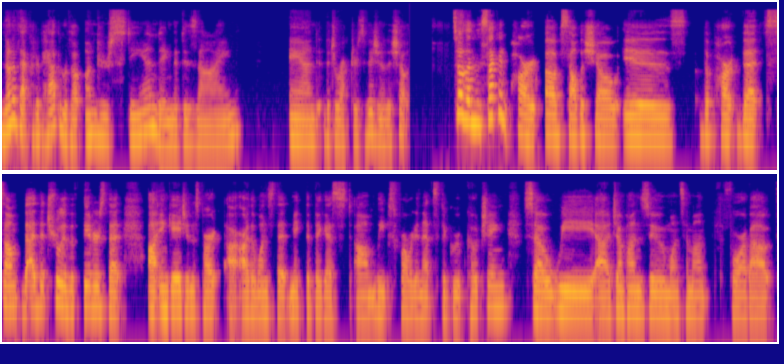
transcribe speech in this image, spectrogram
None of that could have happened without understanding the design and the director's vision of the show. So then the second part of sell the show is the part that some that, that truly the theaters that uh, engage in this part are, are, the ones that make the biggest um, leaps forward and that's the group coaching. So we uh, jump on zoom once a month for about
